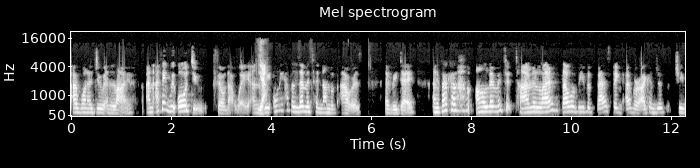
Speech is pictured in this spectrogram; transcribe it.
I want to do in life. And I think we all do feel that way. And Yeah. we only have a limited number of hours every day. And if I can have unlimited time in life, that would be the best thing ever. I can just achieve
